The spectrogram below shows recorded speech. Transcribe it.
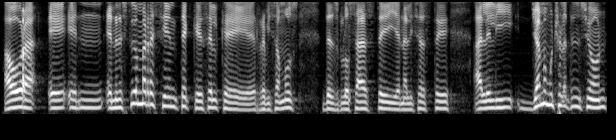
Ahora, eh, en, en, el estudio más reciente, que es el que revisamos, desglosaste y analizaste, Aleli, llama mucho la atención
